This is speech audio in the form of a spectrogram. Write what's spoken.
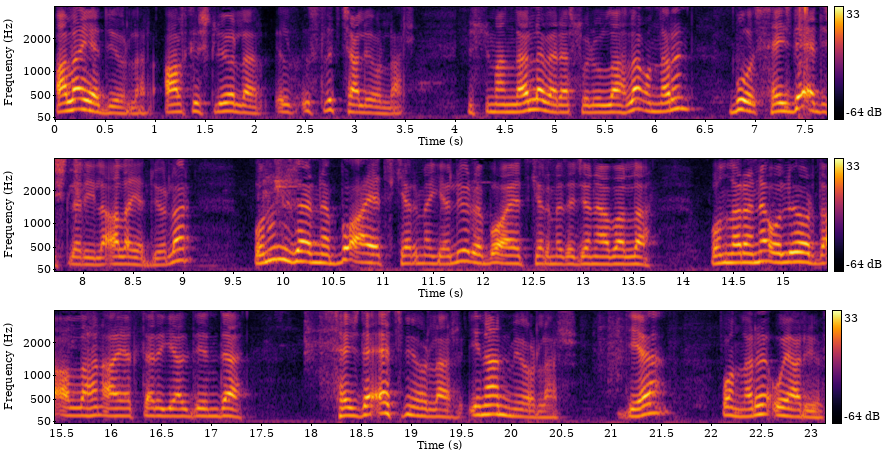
alay ediyorlar, alkışlıyorlar, ıslık çalıyorlar. Müslümanlarla ve Resulullah'la onların bu secde edişleriyle alay ediyorlar. Onun üzerine bu ayet-i kerime geliyor ve bu ayet-i kerimede Cenab-ı Allah onlara ne oluyor da Allah'ın ayetleri geldiğinde secde etmiyorlar, inanmıyorlar diye onları uyarıyor.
